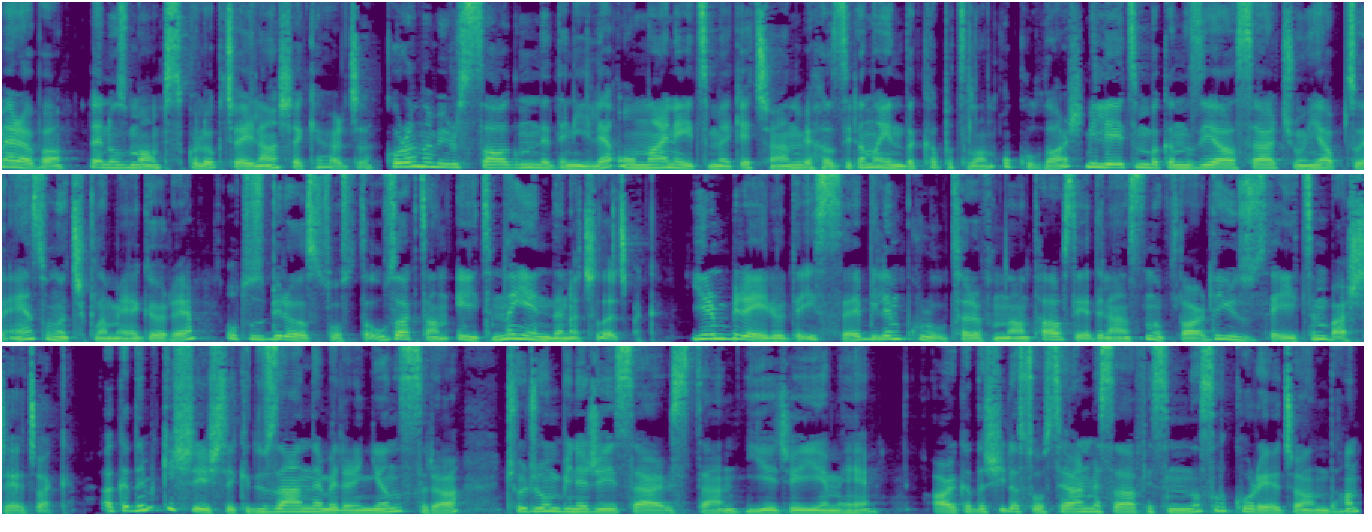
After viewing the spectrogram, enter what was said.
Merhaba, ben uzman psikolog Ceylan Şekerci. Koronavirüs salgını nedeniyle online eğitime geçen ve Haziran ayında kapatılan okullar, Milli Eğitim Bakanı Ziya Selçuk'un yaptığı en son açıklamaya göre 31 Ağustos'ta uzaktan eğitimle yeniden açılacak. 21 Eylül'de ise Bilim Kurulu tarafından tavsiye edilen sınıflarda yüz yüze eğitim başlayacak. Akademik işleyişteki düzenlemelerin yanı sıra çocuğun bineceği servisten, yiyeceği yemeğe, arkadaşıyla sosyal mesafesini nasıl koruyacağından,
